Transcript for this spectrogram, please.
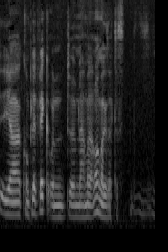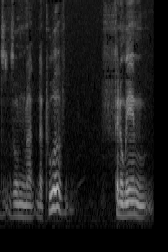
ja komplett weg. Und ähm, da haben wir dann auch mal gesagt, dass so ein Na- Naturphänomen,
